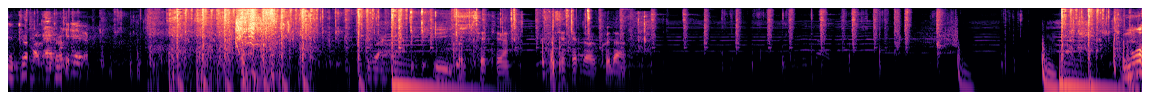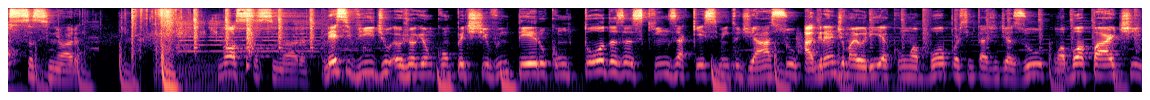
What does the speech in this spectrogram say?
Entrou, entrou. Pro CT. Foi CT, dog, cuidado. Nossa senhora. Nossa senhora. Nesse vídeo eu joguei um competitivo inteiro com todas as skins aquecimento de aço, a grande maioria com uma boa porcentagem de azul, uma boa parte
